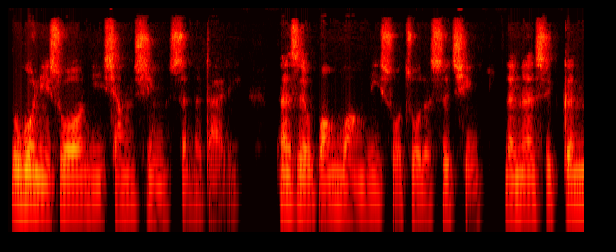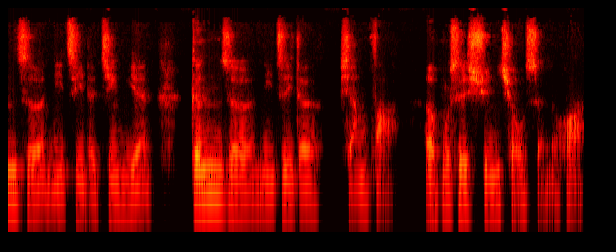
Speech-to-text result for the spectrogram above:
如果你说你相信神的带领。但是，往往你所做的事情仍然是跟着你自己的经验，跟着你自己的想法，而不是寻求神的话，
